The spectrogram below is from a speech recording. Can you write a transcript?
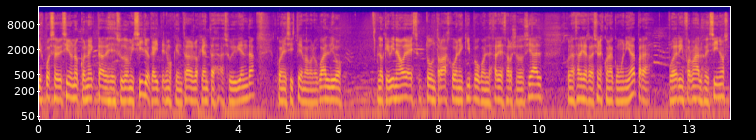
si después el vecino no conecta desde su domicilio, que ahí tenemos que entrar lógicamente a su vivienda con el sistema, con lo cual digo, lo que viene ahora es todo un trabajo en equipo con las áreas de desarrollo social, con las áreas de relaciones con la comunidad para poder informar a los vecinos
